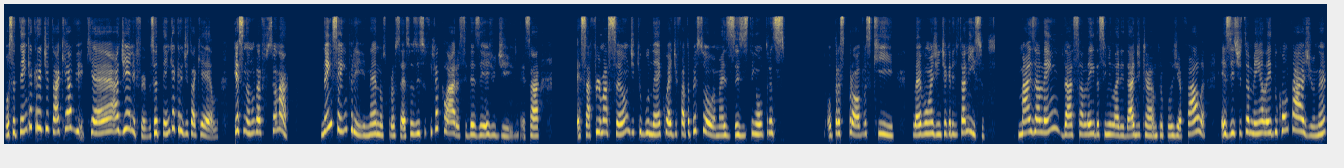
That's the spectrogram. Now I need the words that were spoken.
você tem que acreditar que é, a, que é a Jennifer, você tem que acreditar que é ela, porque senão não vai funcionar. Nem sempre, né, nos processos isso fica claro, esse desejo de essa essa afirmação de que o boneco é de fato a pessoa, mas existem outras outras provas que levam a gente a acreditar nisso. Mas além dessa lei da similaridade que a antropologia fala, existe também a lei do contágio, né?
